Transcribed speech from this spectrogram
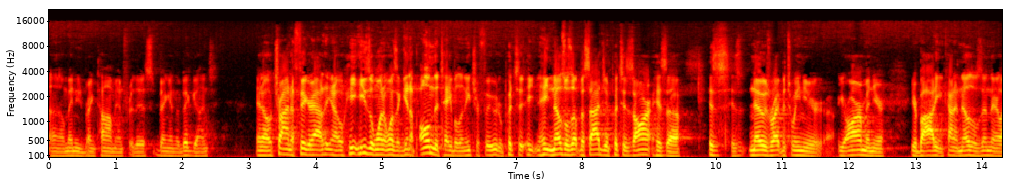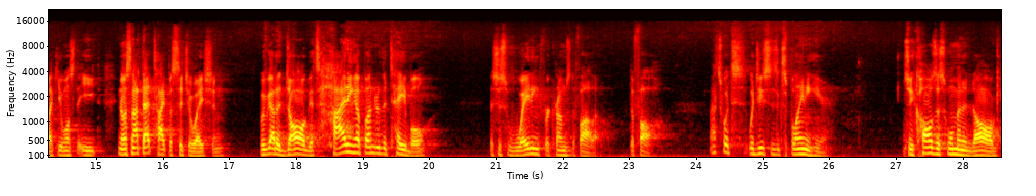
May need to bring Tom in for this, bring in the big guns. You know, trying to figure out, you know, he, he's the one that wants to get up on the table and eat your food, or puts it, he, he nuzzles up beside you and puts his arm, his, uh, his, his nose right between your, your arm and your, your body and kind of nuzzles in there like he wants to eat. You know, it's not that type of situation. We've got a dog that's hiding up under the table that's just waiting for crumbs to follow, to fall. That's what's, what Jesus is explaining here. So he calls this woman a dog. He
